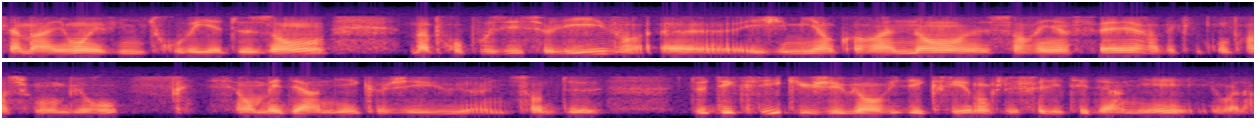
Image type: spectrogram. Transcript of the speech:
Flammarion est venu me trouver il y a deux ans, m'a proposé ce livre, euh, et j'ai mis encore un an euh, sans rien faire avec le contrat sur mon bureau. C'est en mai dernier que j'ai eu une sorte de, de déclic et que j'ai eu envie d'écrire. Donc, je l'ai fait l'été dernier, et voilà.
